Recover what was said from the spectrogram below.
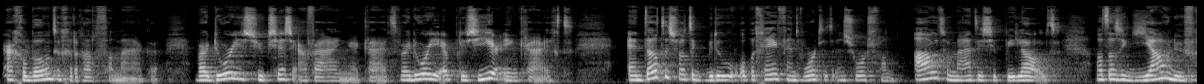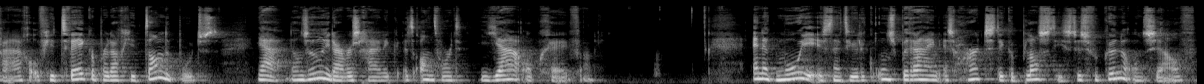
er gewoontegedrag van maken, waardoor je succeservaringen krijgt, waardoor je er plezier in krijgt. En dat is wat ik bedoel. Op een gegeven moment wordt het een soort van automatische piloot. Want als ik jou nu vraag of je twee keer per dag je tanden poetst, ja, dan zul je daar waarschijnlijk het antwoord ja op geven. En het mooie is natuurlijk, ons brein is hartstikke plastisch. Dus we kunnen onszelf,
